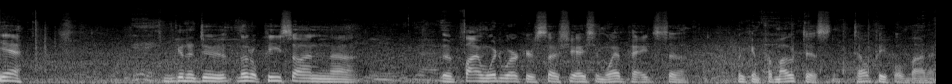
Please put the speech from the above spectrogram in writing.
Yeah. I'm going to do a little piece on uh, the Fine Woodworkers Association webpage so we can promote this and tell people about it.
